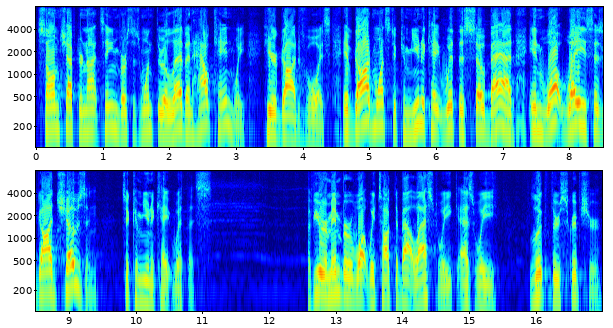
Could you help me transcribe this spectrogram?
Psalm chapter 19, verses 1 through 11. How can we hear God's voice? If God wants to communicate with us so bad, in what ways has God chosen to communicate with us. If you remember what we talked about last week as we look through Scripture,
